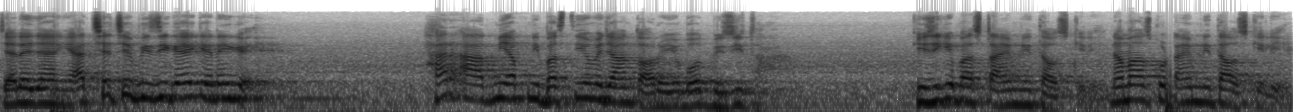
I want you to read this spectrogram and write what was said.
چلے جائیں گے۔ اچھے اچھے بزی گئے کہ نہیں گئے؟ ہر آدمی اپنی بستیوں میں جانتا اور یہ بہت بزی تھا۔ کسی کے پاس ٹائم نہیں تھا اس کے لیے، نماز کو ٹائم نہیں تھا اس کے لیے۔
